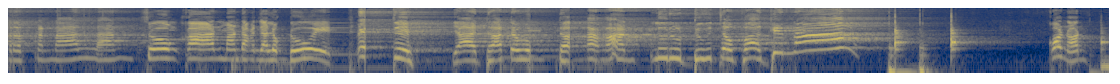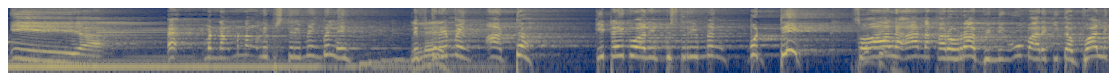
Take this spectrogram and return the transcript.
arep kenalan. Sungkan mandak jaluk duit. Eh deh, ya ada tuh datangan luru duit coba genang. Konon. Iya. Eh, menang-menang live streaming beli. Live streaming ada. Kita iku live streaming wedi. Soalnya anak karo Rabi ning umar kita balik.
